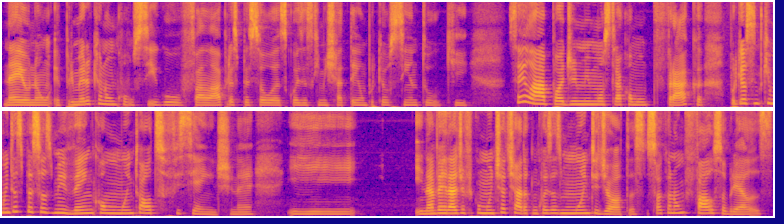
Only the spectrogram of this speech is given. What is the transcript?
né? Eu não, é, primeiro que eu não consigo falar para as pessoas coisas que me chateiam porque eu sinto que sei lá, pode me mostrar como fraca, porque eu sinto que muitas pessoas me veem como muito autossuficiente, né? E, e na verdade eu fico muito chateada com coisas muito idiotas, só que eu não falo sobre elas.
